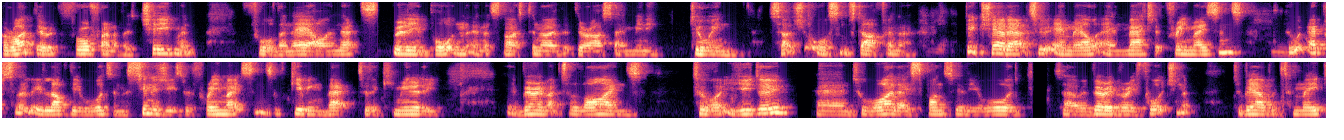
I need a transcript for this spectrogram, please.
are right there at the forefront of achievement for the now. And that's really important. And it's nice to know that there are so many doing such awesome stuff. And a big shout out to ML and Matt at Freemasons who absolutely love the awards and the synergies with Freemasons of giving back to the community. It very much aligns to what you do and to why they sponsor the award. So we're very, very fortunate to be able to meet,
